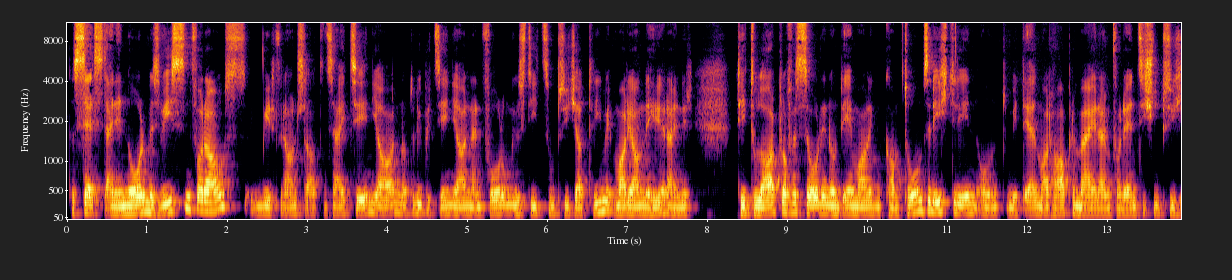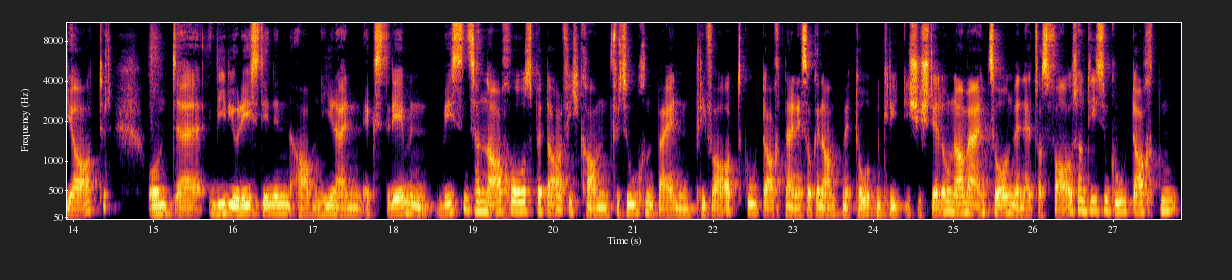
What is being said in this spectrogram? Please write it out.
Das setzt ein enormes Wissen voraus. Wir veranstalten seit zehn Jahren oder über zehn Jahren ein Forum Justiz und Psychiatrie mit Marianne Heer, einer Titularprofessorin und ehemaligen Kantonsrichterin und mit Elmar Habermeier, einem forensischen Psychiater. Und äh, wir Juristinnen haben hier einen extremen Wissensnachholsbedarf. Ich kann versuchen, bei einem Privatgutachten eine sogenannte methodenkritische Stellungnahme einzuholen, wenn etwas falsch an diesem Gutachten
